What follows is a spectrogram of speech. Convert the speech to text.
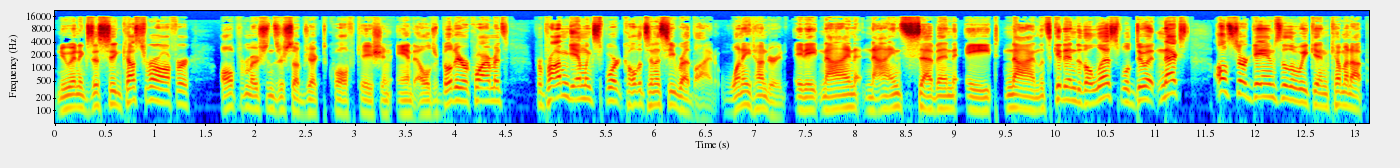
New and existing customer offer. All promotions are subject to qualification and eligibility requirements. For problem gambling support, call the Tennessee Red Line, 1 800 889 9789. Let's get into the list. We'll do it next. All star games of the weekend coming up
